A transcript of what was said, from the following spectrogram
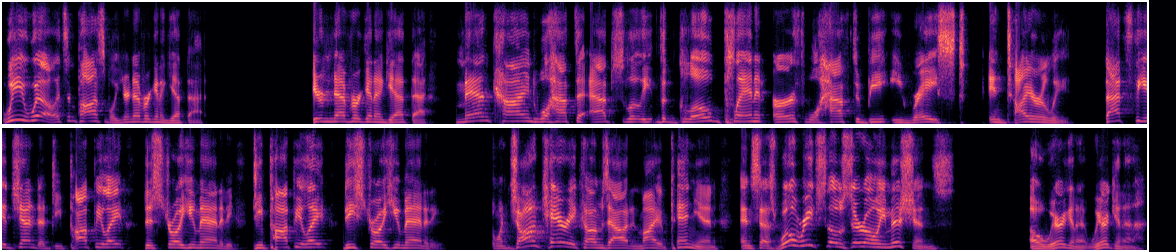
We will. It's impossible. You're never going to get that. You're never going to get that. Mankind will have to absolutely, the globe, planet Earth will have to be erased entirely. That's the agenda depopulate, destroy humanity. Depopulate, destroy humanity. When John Kerry comes out, in my opinion, and says we'll reach those zero emissions, oh, we're gonna we're gonna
